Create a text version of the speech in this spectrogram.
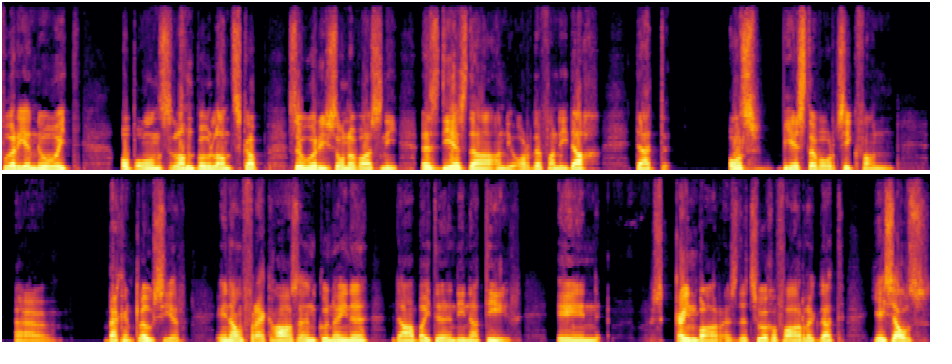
voorheen nooit op ons landboulandskap se horisonne was nie, is deesdae aan die orde van die dag dat ons beeste word siek van uh back and closure en dan vrek hase en konyne daar buite in die natuur en skynbaar is dit so gevaarlik dat jy selfs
